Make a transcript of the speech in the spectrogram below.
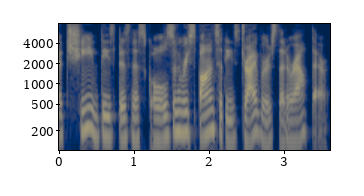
achieve these business goals and respond to these drivers that are out there.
